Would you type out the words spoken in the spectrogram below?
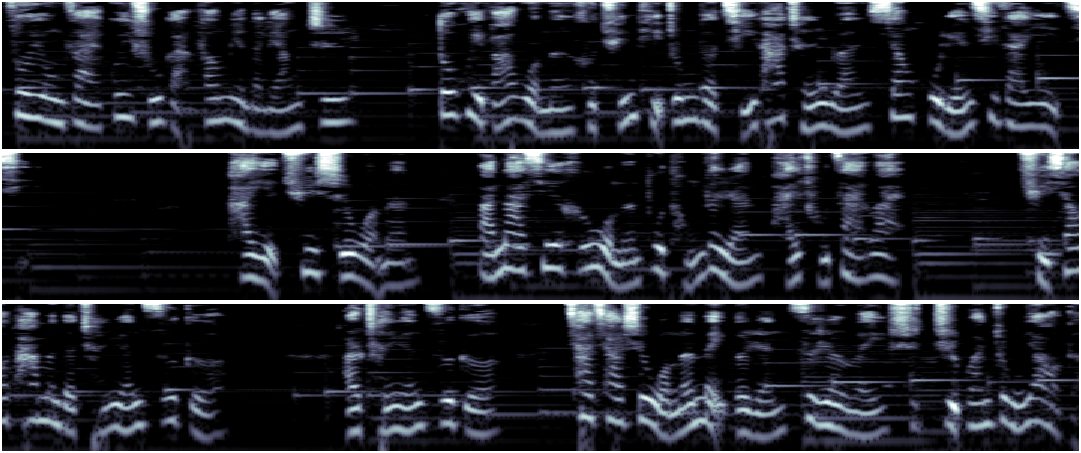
作用在归属感方面的良知，都会把我们和群体中的其他成员相互联系在一起。它也驱使我们。把那些和我们不同的人排除在外，取消他们的成员资格，而成员资格恰恰是我们每个人自认为是至关重要的。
